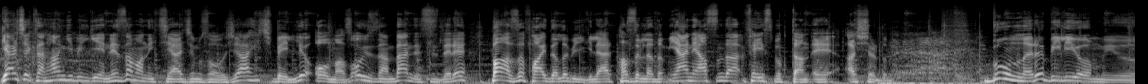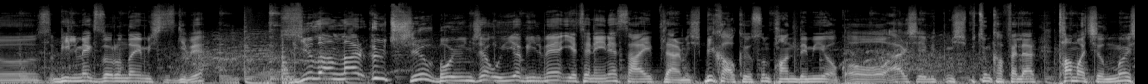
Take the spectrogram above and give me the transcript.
gerçekten hangi bilgiye ne zaman ihtiyacımız olacağı hiç belli olmaz. O yüzden ben de sizlere bazı faydalı bilgiler hazırladım. Yani aslında Facebook'tan e, aşırdım. Bunları biliyor muyuz? Bilmek zorundaymışız gibi. Yılanlar 3 yıl boyunca uyuyabilme yeteneğine sahiplermiş. Bir kalkıyorsun pandemi yok. Oo her şey bitmiş. Bütün kafeler tam açılmış.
